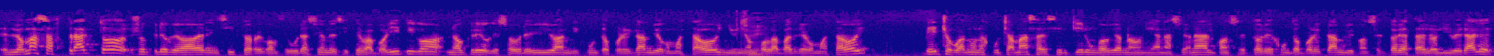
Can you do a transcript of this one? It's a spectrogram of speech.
en lo más abstracto, yo creo que va a haber, insisto, reconfiguración del sistema político. No creo que sobrevivan ni Juntos por el Cambio como está hoy, ni Unión por la Patria como está hoy. De hecho, cuando uno escucha más a decir quiere un gobierno de unidad nacional con sectores Juntos por el Cambio y con sectores hasta de los liberales,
